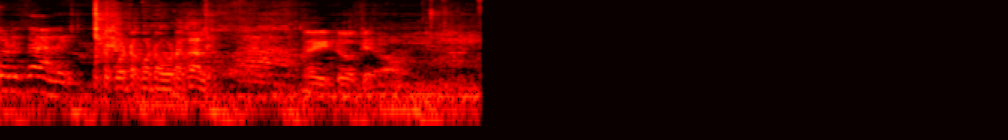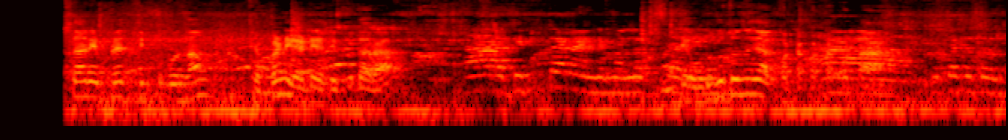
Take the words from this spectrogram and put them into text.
ఉడకాలి కొట్ట కొట్ట ఉడకాలి రైట్ ఓకే ఒకసారి ఇప్పుడే తిప్పుకుందాం. చెప్పండి గట్టిగా తిప్పుతారా? మళ్ళీ అంటే ఉడుకుతుంది కొట్ట కొట్ట కొట్ట. ఉడుకుతుంది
